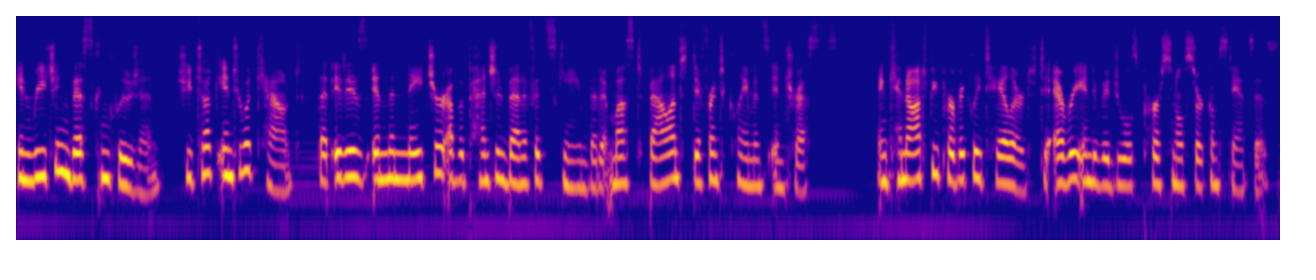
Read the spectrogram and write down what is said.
In reaching this conclusion, she took into account that it is in the nature of a pension benefit scheme that it must balance different claimants' interests and cannot be perfectly tailored to every individual's personal circumstances.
